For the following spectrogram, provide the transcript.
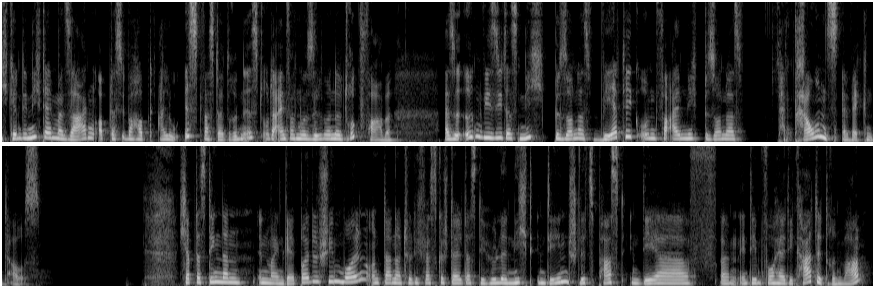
ich könnte nicht einmal sagen, ob das überhaupt Alu ist, was da drin ist, oder einfach nur silberne Druckfarbe. Also irgendwie sieht das nicht besonders wertig und vor allem nicht besonders vertrauenserweckend aus. Ich habe das Ding dann in meinen Geldbeutel schieben wollen und dann natürlich festgestellt, dass die Hülle nicht in den Schlitz passt, in der, ähm, in dem vorher die Karte drin war.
